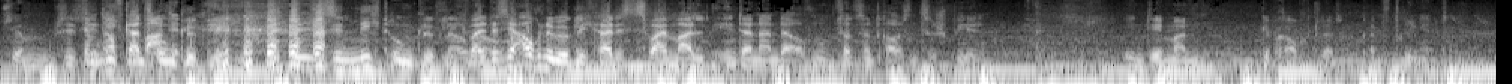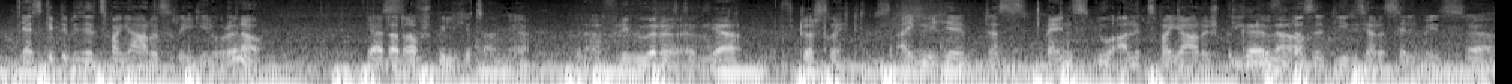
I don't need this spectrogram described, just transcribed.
sie, haben, sie sind drauf nicht ganz gewartet. unglücklich. sie sind nicht unglücklich, weil das ja auch eine Möglichkeit ist, zweimal hintereinander auf dem Umsonst und draußen zu spielen. Indem man gebraucht wird, ganz dringend. ja, es gibt ja diese Zwei-Jahres-Regel, oder? Genau. Ja, darauf spiele ich jetzt an, ja. Ja, für die Hörer. ähm, Ja, du hast recht. Das eigentliche, dass Bands nur alle zwei Jahre spielen Genau. dürfen, dass halt jedes Jahr dasselbe ist. Ja,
